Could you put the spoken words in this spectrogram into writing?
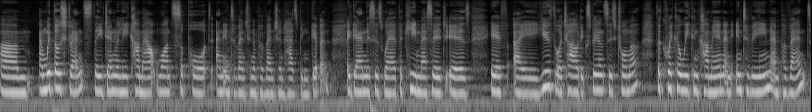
Um, and with those strengths, they generally come out once support and intervention and prevention has been given. Again, this is where the key message is if a youth or a child experiences trauma, the quicker we can come in and intervene and prevent,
